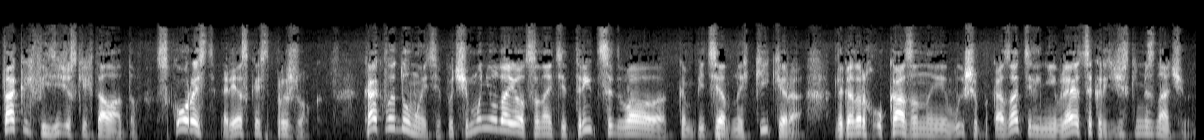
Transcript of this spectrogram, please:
так и физических талантов, скорость, резкость, прыжок. Как вы думаете, почему не удается найти 32 компетентных кикера, для которых указанные выше показатели не являются критическими значимыми?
